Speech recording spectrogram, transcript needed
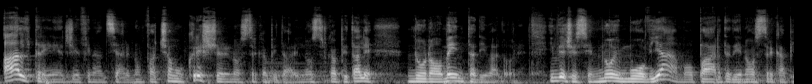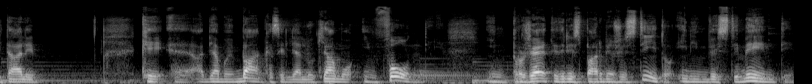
altre energie finanziarie, non facciamo crescere i nostri capitali, il nostro capitale non aumenta di valore. Invece se noi muoviamo parte dei nostri capitali che eh, abbiamo in banca, se li allochiamo in fondi, in progetti di risparmio gestito, in investimenti,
